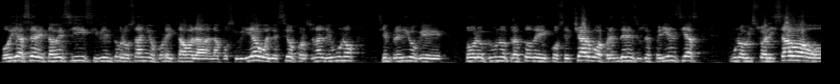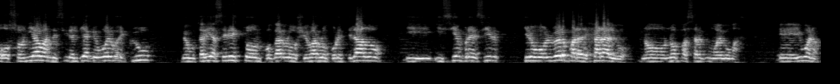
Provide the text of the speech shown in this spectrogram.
podía ser, esta vez sí, si bien todos los años por ahí estaba la, posibilidad o el deseo personal de uno, siempre digo que todo lo que uno trató de cosechar o aprender en sus experiencias, uno visualizaba o soñaba en decir el día que vuelva al club, me gustaría hacer esto, enfocarlo, llevarlo por este lado y, siempre decir, quiero volver para dejar algo, no, no pasar como algo más. Eh, y bueno,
